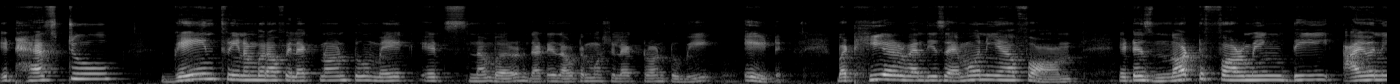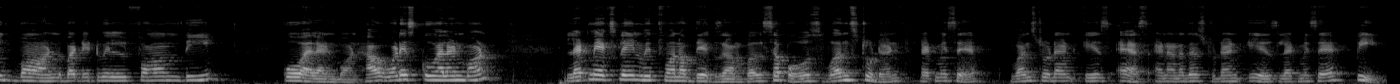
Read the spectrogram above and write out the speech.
It has to gain three number of electron to make its number that is outermost electron to be 8 but here when this ammonia form it is not forming the ionic bond but it will form the covalent bond. How what is covalent bond let me explain with one of the examples. Suppose one student, let me say, one student is S and another student is, let me say, P.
